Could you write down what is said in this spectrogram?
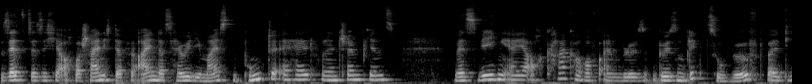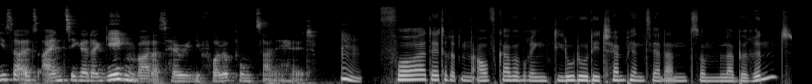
setzt er sich ja auch wahrscheinlich dafür ein, dass Harry die meisten Punkte erhält von den Champions weswegen er ja auch Karkaroff einen bösen Blick zuwirft, weil dieser als einziger dagegen war, dass Harry die volle Punktzahl erhält. Mhm. Vor der dritten Aufgabe bringt Ludo die Champions ja dann zum Labyrinth.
